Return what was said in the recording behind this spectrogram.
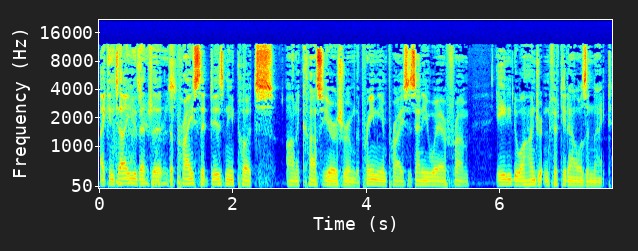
I can tell you that the, the price that Disney puts on a concierge room, the premium price is anywhere from eighty to one hundred and fifty dollars a night.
